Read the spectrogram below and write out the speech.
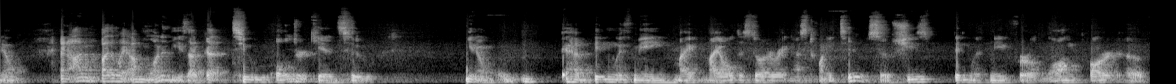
know, and I'm, by the way, I'm one of these. I've got two older kids who, you know, have been with me. My, my oldest daughter right now is 22. So she's been with me for a long part of,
